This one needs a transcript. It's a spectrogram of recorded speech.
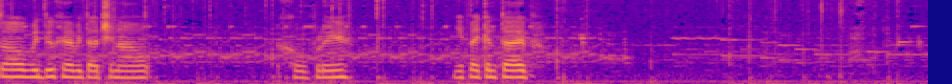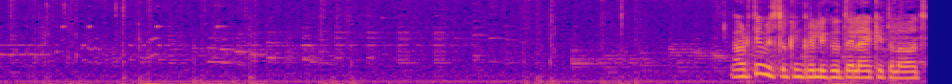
So we do have Itachi now. Hopefully. If I can type. Our team is looking really good, I like it a lot.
